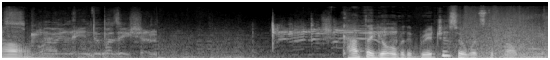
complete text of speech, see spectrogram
Oh, man. Can't they go over the bridges, or what's the problem here?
